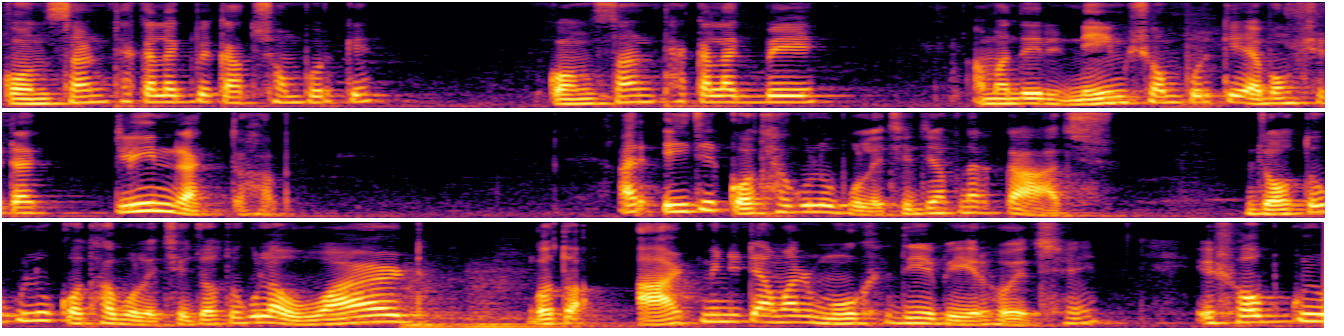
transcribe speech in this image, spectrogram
কনসার্ন থাকা লাগবে কাজ সম্পর্কে কনসার্ন থাকা লাগবে আমাদের নেম সম্পর্কে এবং সেটা ক্লিন রাখতে হবে। আর এই যে কথাগুলো বলেছি যে আপনার কাজ, যতগুলো কথা বলেছে, যতগুলো ওয়ার্ড গত আট মিনিটে আমার মুখ দিয়ে বের হয়েছে। এ সবগুলো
